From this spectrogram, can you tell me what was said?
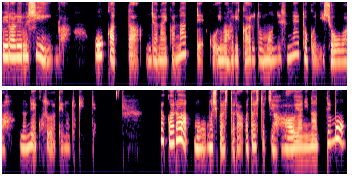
べられるシーンが多かったんじゃないかなってこう今振り返ると思うんですね。特に昭和のね子育ての時って。だから、もうもしかしたら私たち母親になっても、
